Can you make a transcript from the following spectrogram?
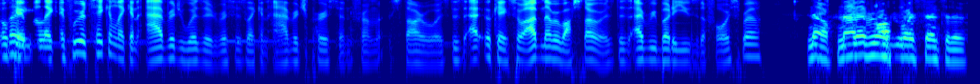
Okay, Like- but like if we were taking like an average wizard versus like an average person from Star Wars, does okay? So I've never watched Star Wars. Does everybody use the Force, bro? No, not everyone's Force sensitive.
